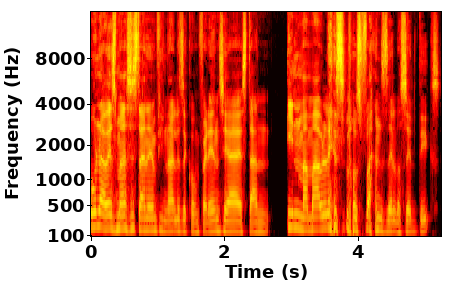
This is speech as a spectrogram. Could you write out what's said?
una vez más están en finales de conferencia, están inmamables los fans de los Celtics.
